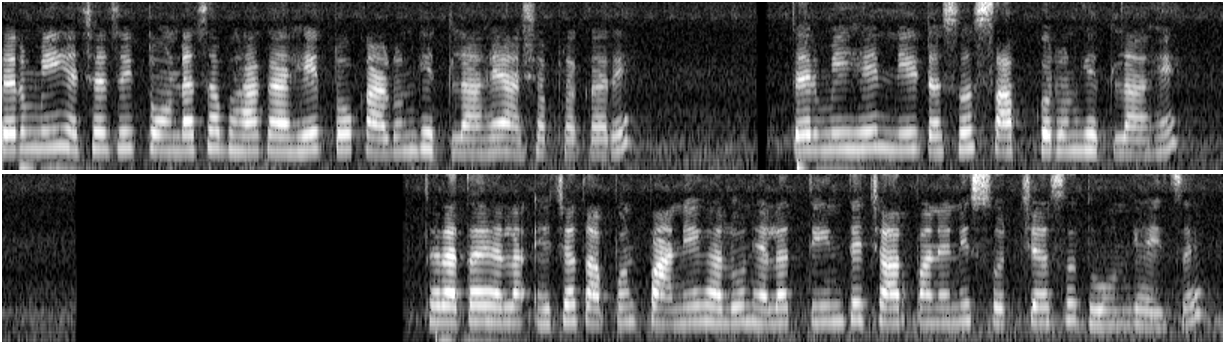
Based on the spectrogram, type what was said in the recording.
तर मी याचा जे तोंडाचा भाग आहे तो काढून घेतला आहे अशा प्रकारे. तर मी हे नीट असं साफ करून घेतलं आहे. तर आता ह्याला ह्याच्यात आपण पाणी घालून ह्याला तीन ते चार पाण्याने स्वच्छ असं धुवून घ्यायचं. आहे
